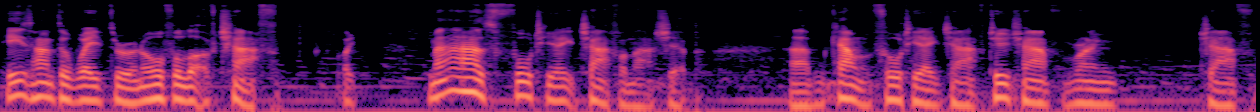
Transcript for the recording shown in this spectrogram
he's had to wade through an awful lot of chaff. Like, Meta has 48 chaff on that ship. Um, count 48 chaff, two chaff running chaff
